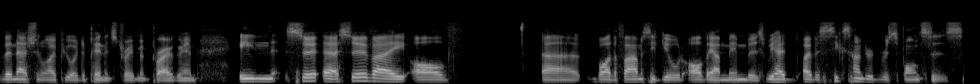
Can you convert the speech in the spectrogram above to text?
the National Opioid Dependence Treatment Program. In a survey of uh, by the Pharmacy Guild of our members, we had over 600 responses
